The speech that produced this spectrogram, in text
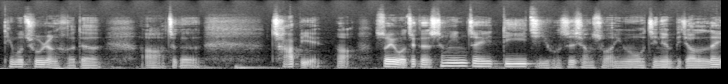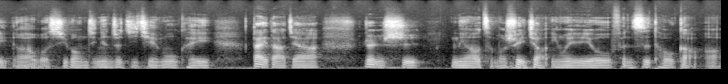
听不出任何的啊这个。差别啊，所以我这个声音这一第一集，我是想说，因为我今天比较累啊，我希望今天这集节目可以带大家认识你要怎么睡觉，因为也有粉丝投稿啊，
